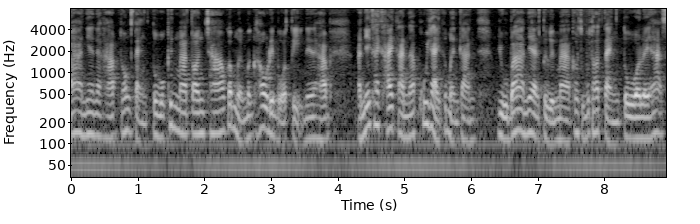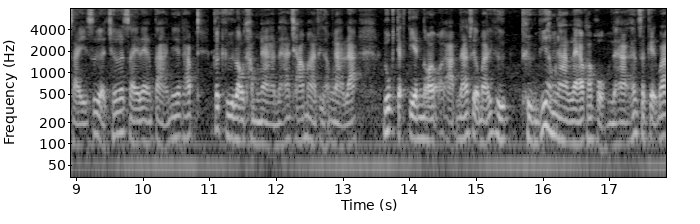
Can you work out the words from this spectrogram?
บ้านเนี่ยนะครับต้องแต่งตัวขึ้นมาตอนเช้าก็เหมือนมันเข้าเรียนปกติเนี่ยนะครับอันนี้คล้ายๆกันนะผู้ใหญ่ก็เหมือนกันอยู่บ้านเนี่ยตื่นมาก็สมมติเขาแต่งตัวเลยฮะใส่เสื้อเชิ้ตใส่แรงต่างๆเนี่ยนะครับก็คือเราทำงานนะฮะเช้ามาถึงทำงานแล้วลุกจากเตียงนอนอาบน้ำเสร็จออกมาก็คือถึงที่ทำงานแล้วครับผมนะฮะท่านสังเกตว่า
